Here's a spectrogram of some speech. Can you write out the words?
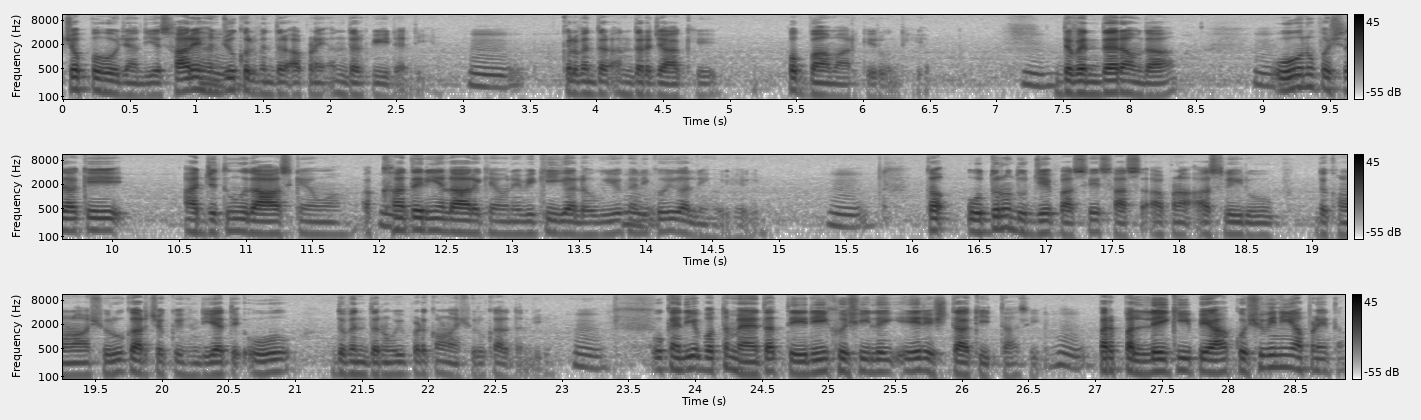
ਚੁੱਪ ਹੋ ਜਾਂਦੀ ਹੈ ਸਾਰੇ ਹੰਝੂ ਕੁਲਵਿੰਦਰ ਆਪਣੇ ਅੰਦਰ ਪੀ ਲੈਂਦੀ ਹੈ ਹੂੰ। ਕੁਲਵਿੰਦਰ ਅੰਦਰ ਜਾ ਕੇ ਭੁੱਬਾ ਮਾਰ ਕੇ ਰੋਂਦੀ ਹੈ ਹੂੰ। ਦਵਿੰਦਰ ਆਉਂਦਾ ਉਹ ਉਹਨੂੰ ਪੁੱਛਦਾ ਕਿ ਅੱਜ ਤੂੰ ਉਦਾਸ ਕਿਉਂ ਆ? ਅੱਖਾਂ ਤੇਰੀਆਂ ਲਾਲ ਕਿਉਂ ਨੇ? ਵੀ ਕੀ ਗੱਲ ਹੋ ਗਈ? ਉਹ ਕਹਿੰਦੀ ਕੋਈ ਗੱਲ ਨਹੀਂ ਹੋਈ ਹੈਗੀ। ਹੂੰ। ਤਾਂ ਉਧਰੋਂ ਦੂਜੇ ਪਾਸੇ ਸੱਸ ਆਪਣਾ ਅਸਲੀ ਰੂਪ ਦਿਖਾਉਣਾ ਸ਼ੁਰੂ ਕਰ ਚੁੱਕੀ ਹੁੰਦੀ ਹੈ ਤੇ ਉਹ ਦਵਿੰਦਰ ਨੂੰ ਵੀ ਭੜਕਾਉਣਾ ਸ਼ੁਰੂ ਕਰ ਦਿੰਦੀ ਹੈ। ਹੂੰ। ਉਹ ਕਹਿੰਦੀ ਹੈ ਪੁੱਤ ਮੈਂ ਤਾਂ ਤੇਰੀ ਖੁਸ਼ੀ ਲਈ ਇਹ ਰਿਸ਼ਤਾ ਕੀਤਾ ਸੀ। ਪਰ ਪੱਲੇ ਕੀ ਪਿਆ? ਕੁਝ ਵੀ ਨਹੀਂ ਆਪਣੇ ਤਾਂ।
